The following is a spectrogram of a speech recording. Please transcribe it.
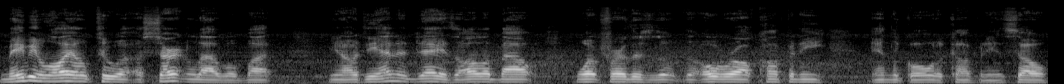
Maybe loyal to a, a certain level, but, you know, at the end of the day, it's all about what furthers the, the overall company and the goal of the company. And so,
